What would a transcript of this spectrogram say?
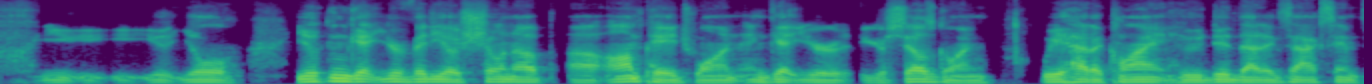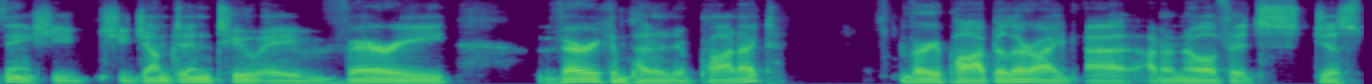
you, you you'll you can get your video shown up uh, on page one and get your your sales going. We had a client who did that exact same thing. She she jumped into a very very competitive product, very popular. I uh, I don't know if it's just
